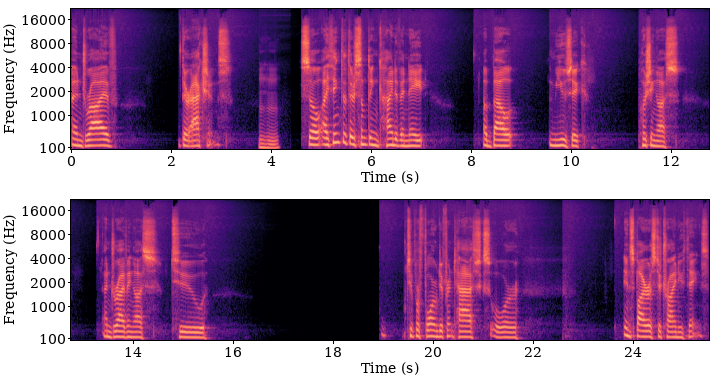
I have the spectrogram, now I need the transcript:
and drive their actions. mm-hmm. So I think that there's something kind of innate about music pushing us and driving us to to perform different tasks or inspire us to try new things.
